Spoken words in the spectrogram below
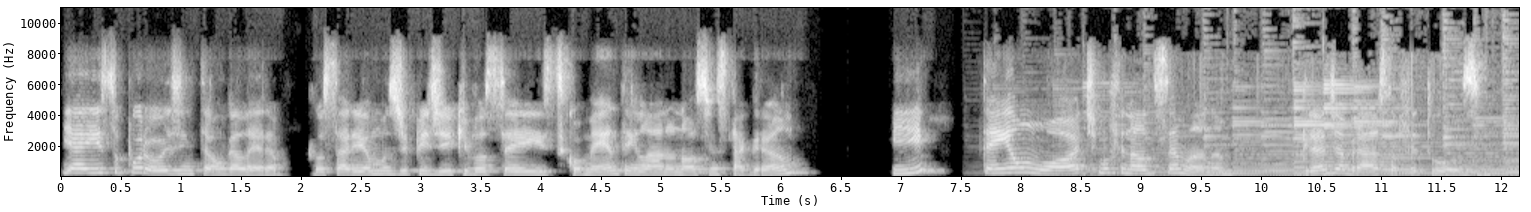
E é isso por hoje, então, galera. Gostaríamos de pedir que vocês comentem lá no nosso Instagram e tenham um ótimo final de semana. Grande abraço afetuoso.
